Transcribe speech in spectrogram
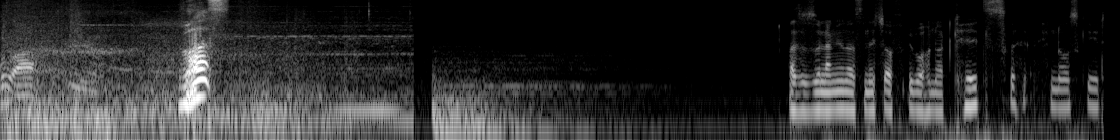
Aua. Was? Solange das nicht auf über 100 Kills hinausgeht.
